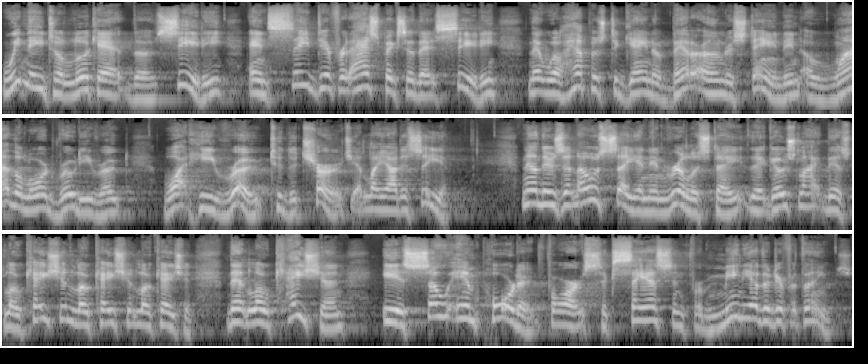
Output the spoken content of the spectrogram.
we need to look at the city and see different aspects of that city that will help us to gain a better understanding of why the Lord wrote, He wrote what He wrote to the church at Laodicea. Now, there's an old saying in real estate that goes like this location, location, location. That location is so important for success and for many other different things.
